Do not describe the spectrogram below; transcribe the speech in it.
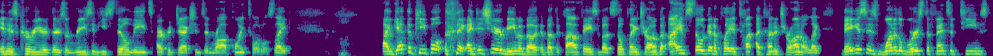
in his career. There's a reason he still leads our projections and raw point totals. Like, I get the people. Like I did share a meme about about the clown face about still playing Toronto, but I am still going to play a ton, a ton of Toronto. Like Vegas is one of the worst defensive teams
